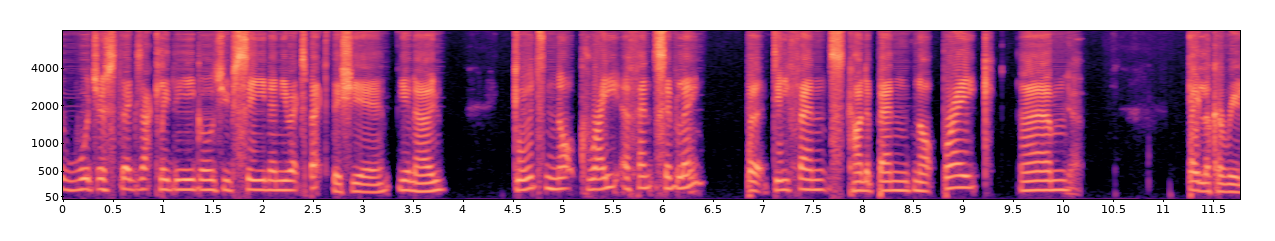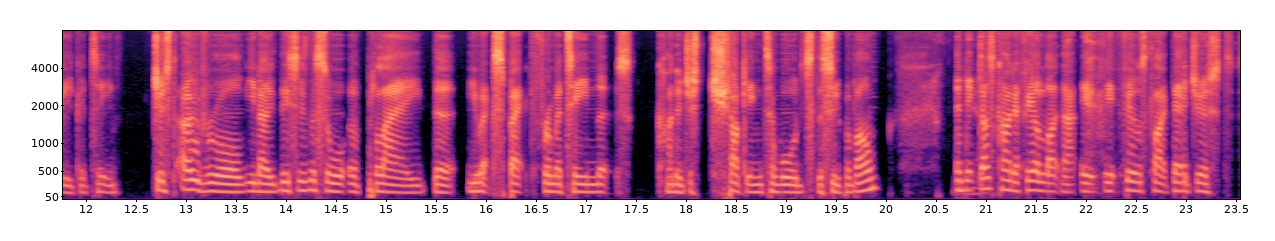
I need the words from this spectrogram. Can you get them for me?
were just exactly the Eagles you've seen and you expect this year. You know, good, not great offensively, but defense kind of bend, not break. Um, Yeah. They look a really good team. Just overall, you know, this is the sort of play that you expect from a team that's kind of just chugging towards the Super Bowl. And it Yeah. does kind of feel like that. It, it feels like they're just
